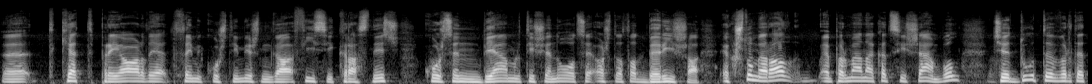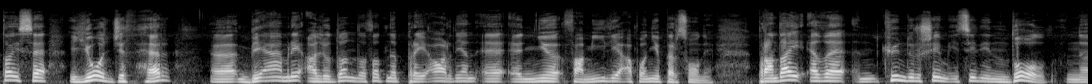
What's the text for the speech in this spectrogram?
të ketë prejardhje, të themi kushtimisht nga fisi Krasniq, kurse në mbiemër t'i shënohet se është do thotë Berisha. E kështu me radhë e përmenda këtë si shembull që duhet të vërtetojë se jo gjithherë mbiemri aludon do thotë në prejardhjen e, e një familje apo një personi. Prandaj edhe ky ndryshim i cili ndodh në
